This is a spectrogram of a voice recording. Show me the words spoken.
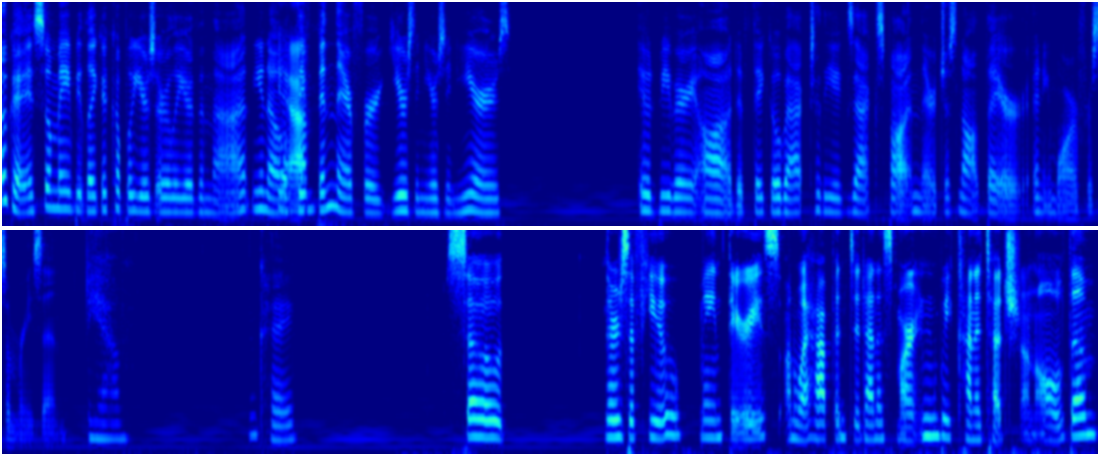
Okay, so maybe like a couple years earlier than that. You know, Yeah. they've been there for years and years and years. It would be very odd if they go back to the exact spot and they're just not there anymore for some reason. yeah Okay. so there's a few main theories on what happened to dennis martin we kind of touched on all of them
